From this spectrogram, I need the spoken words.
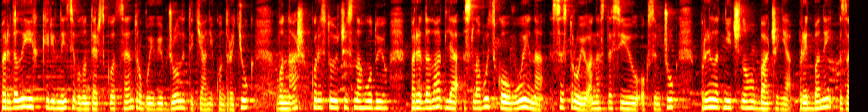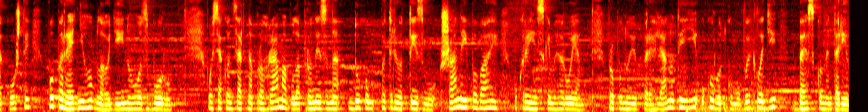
передали їх керівниці волонтерського центру бойові бджоли Тетяні Кондратюк. Вона ж, користуючись нагодою, передала для славутського воїна сестрою Анастасією Оксимчук прилад нічного бачення, придбаний за кошти попереднього благодійного збору. Уся концертна програма була пронизана духом патріотизму, шани і поваги українським героям. Пропоную переглянути її у короткому викладі без коментарів.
